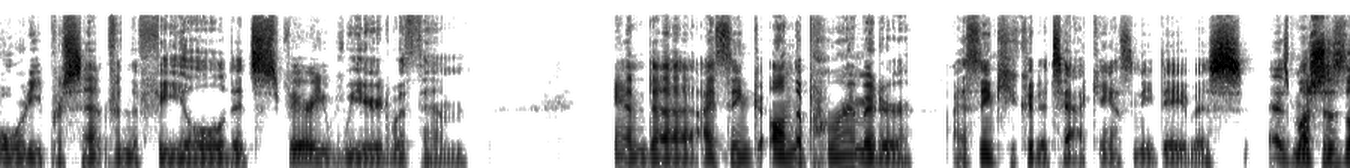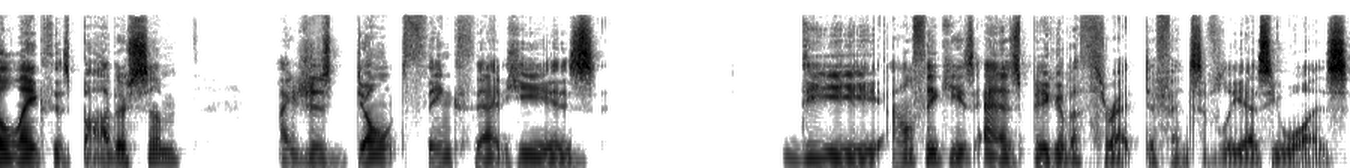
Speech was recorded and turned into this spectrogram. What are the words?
40% from the field. It's very weird with him. And uh, I think on the perimeter, I think you could attack Anthony Davis. As much as the length is bothersome, I just don't think that he is the I don't think he's as big of a threat defensively as he was.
